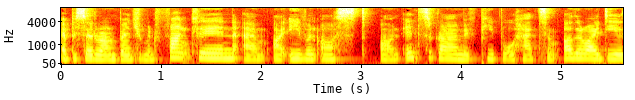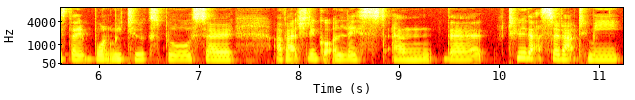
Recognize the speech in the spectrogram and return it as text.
episode around Benjamin Franklin. Um, I even asked on Instagram if people had some other ideas they want me to explore. So I've actually got a list, and the two that stood out to me.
